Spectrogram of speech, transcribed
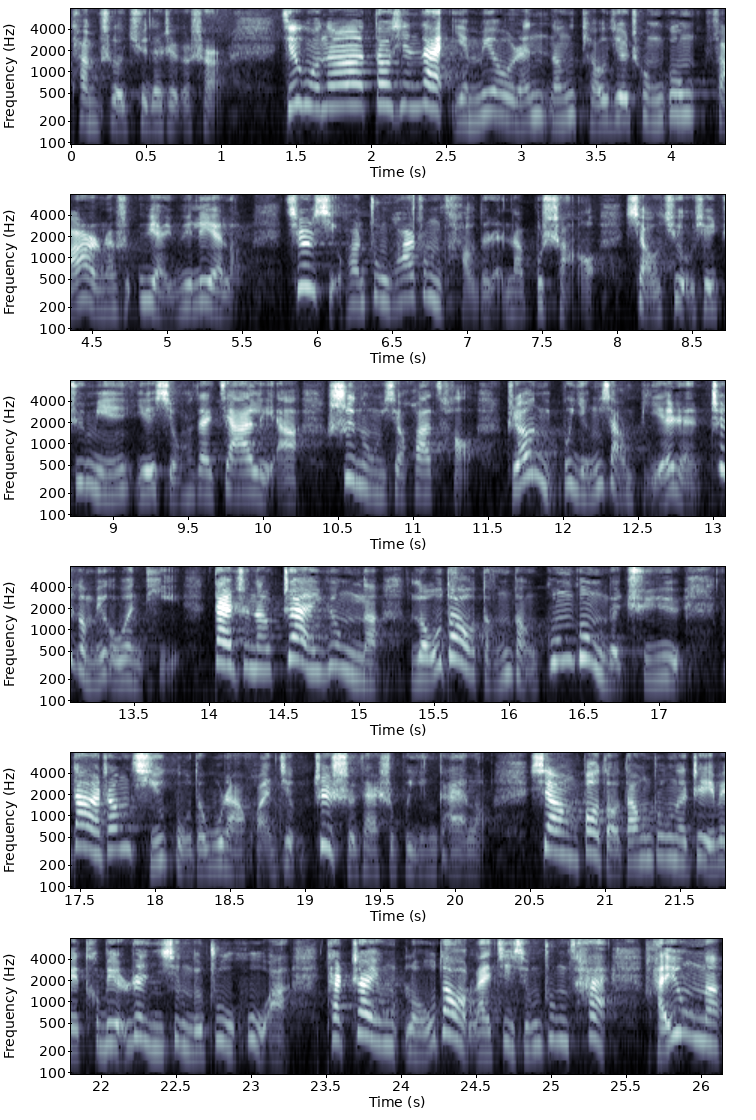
他们社区的这个事儿，结果呢到现在也没有人能调节成功，反而呢是愈演愈烈了。其实喜欢种花种草的人呢不少，小区有些居民也喜欢在家里啊侍弄一些花草，只要你不影响别人，这个没有问题。但是呢占用呢楼道等等公共的区域，大张旗鼓的污染环境。这实在是不应该了。像报道当中的这一位特别任性的住户啊，他占用楼道来进行种菜，还用呢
